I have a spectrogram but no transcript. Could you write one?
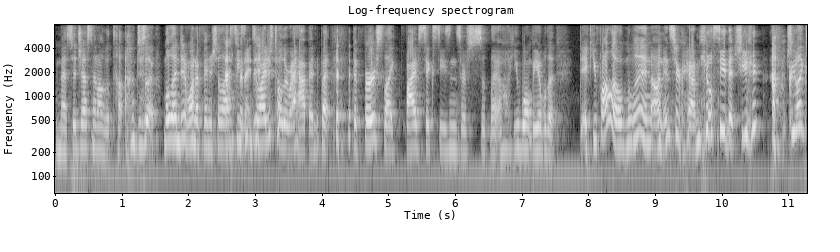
message us and I'll tell. Just like, Malin didn't want to finish the last That's season, I so I just told her what happened. But the first like five, six seasons are so, like, oh, you won't be able to. If you follow Malin on Instagram, you'll see that she she like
